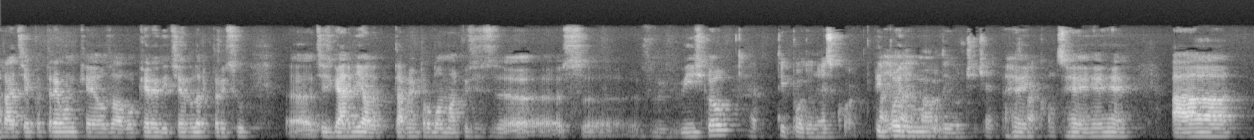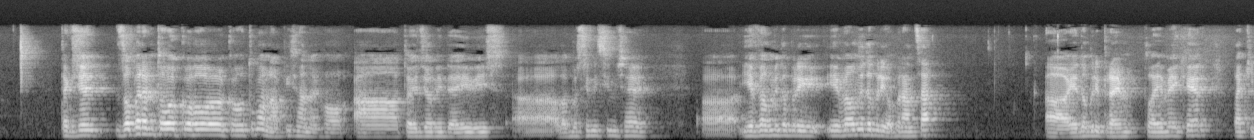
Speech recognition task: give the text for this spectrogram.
hráči ako Trevon Kales alebo Kennedy Chandler, ktorí sú uh, tiež gardi, ale tam je problém akože s, uh, s, s výškou. A tí pôjdu neskôr. Tí pôjdu... Aj určite hej, na konci. Hej, hej, hej. A takže zoberiem toho, koho, koho tu mám napísaného a to je Johnny Davis, a, lebo si myslím, že a, je veľmi dobrý, je veľmi dobrý obranca, je dobrý play, playmaker, taký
